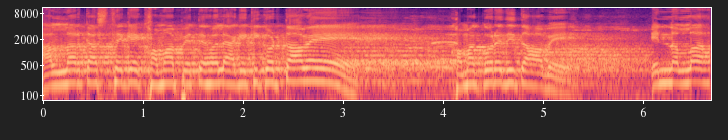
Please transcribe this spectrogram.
আল্লাহর কাছ থেকে ক্ষমা পেতে হলে আগে কি করতে হবে? ক্ষমা করে দিতে হবে। ইন্নাল্লাহ,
